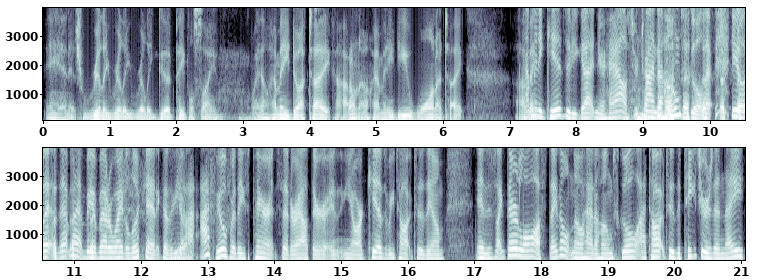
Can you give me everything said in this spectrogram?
and it's really, really, really good. People say, well, how many do I take? I don't know. How many do you want to take? I How many kids have you got in your house? You're trying to homeschool. that, you know that that might be a better way to look at it because you yeah. know I, I feel for these parents that are out there, and you know our kids. We talk to them, and it's like they're lost. They don't know how to homeschool. I talk to the teachers and they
